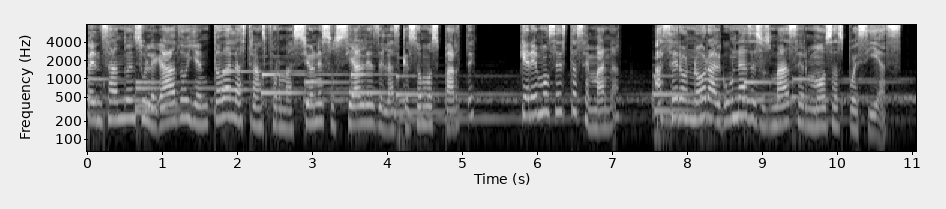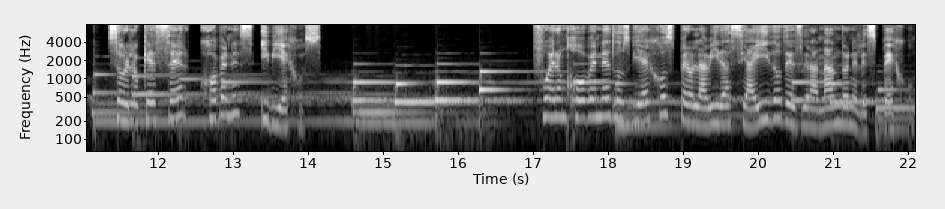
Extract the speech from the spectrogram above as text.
pensando en su legado y en todas las transformaciones sociales de las que somos parte, queremos esta semana hacer honor a algunas de sus más hermosas poesías sobre lo que es ser jóvenes y viejos. Fueron jóvenes los viejos, pero la vida se ha ido desgranando en el espejo.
